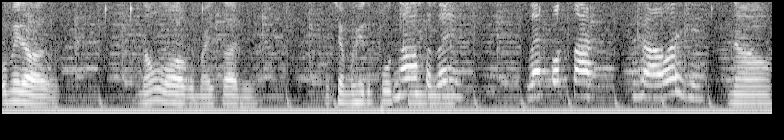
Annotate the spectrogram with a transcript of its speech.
Ou melhor, não logo, mas sabe. Eu tinha morrido pouquinho Nossa, no vai, vai postar já hoje? Não,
